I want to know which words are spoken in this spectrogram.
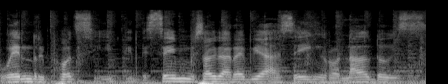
When reports in the same Saudi Arabia are saying Ronaldo is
